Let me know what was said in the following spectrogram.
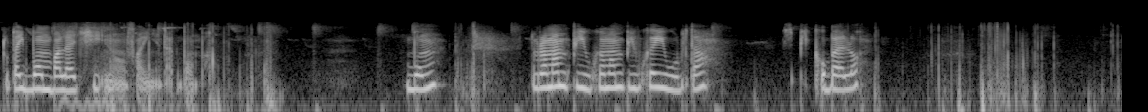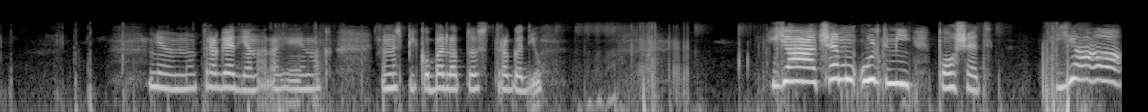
Tutaj bomba leci. No fajnie, tak, bomba. Bum. Dobra, mam piłkę, mam piłkę i ulta. Z picobello. Nie wiem, no tragedia na razie jednak. Zamiast picobello to jest tragedią. Ja, czemu ult mi poszedł? Ja!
